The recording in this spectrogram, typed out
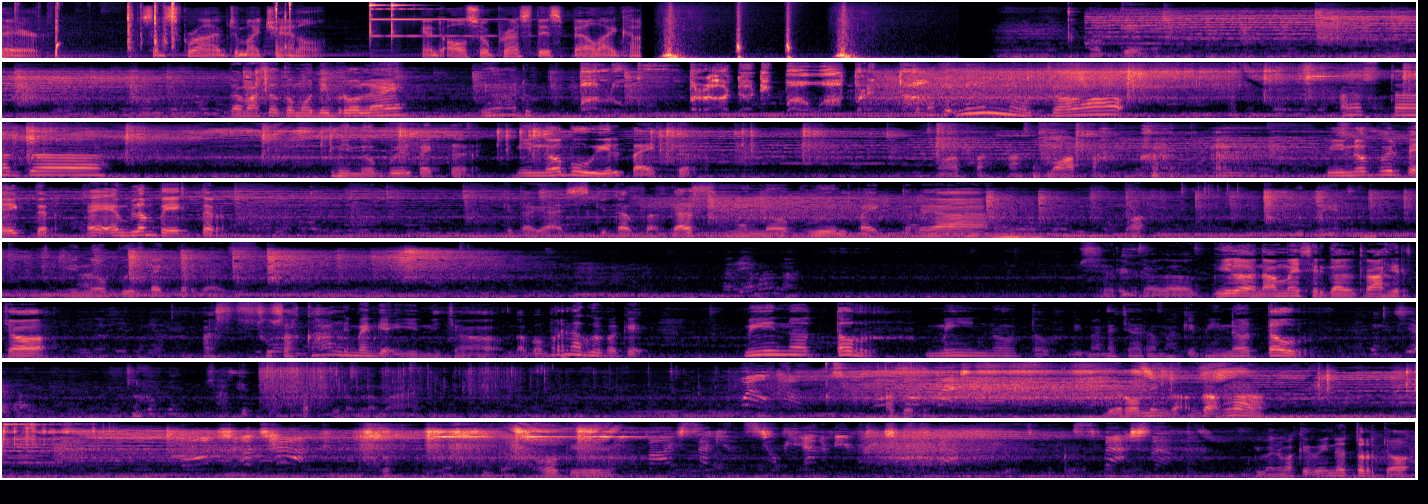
there. Subscribe to my channel. And also press this bell icon. Oke. Udah masuk ke mode brole. Ya aduh. Paluku berada di bawah perintah. Pakai Mino, Cok. Astaga. Mino build factor. Mino build factor. Mau apa? Ah, mau apa? Mino build factor. Eh, emblem factor. Kita guys, kita bagas Mino build factor ya. Cuma build factor guys. Hmm. Serigala gila namanya serigala terakhir cok ah, susah kali main kayak gini cok nggak pernah gue pakai minotaur. Minotaur. Gimana cara pakai minotaur? Duh, sakit. Tak lama-lama apa tuh dia roaming nggak? Enggak enggak tiga. oke. Gimana pakai minotaur cok?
